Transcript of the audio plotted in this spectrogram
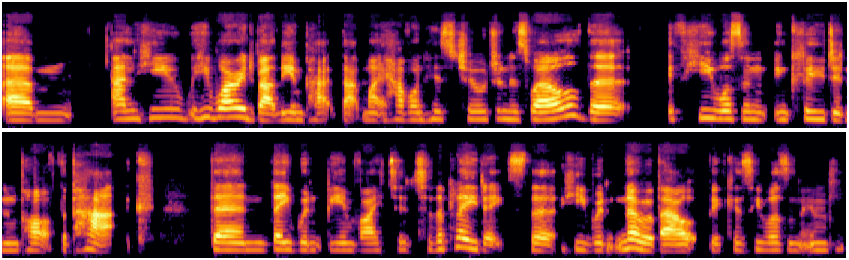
Um, and he he worried about the impact that might have on his children as well that if he wasn't included in part of the pack then they wouldn't be invited to the play dates that he wouldn't know about because he wasn't in-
